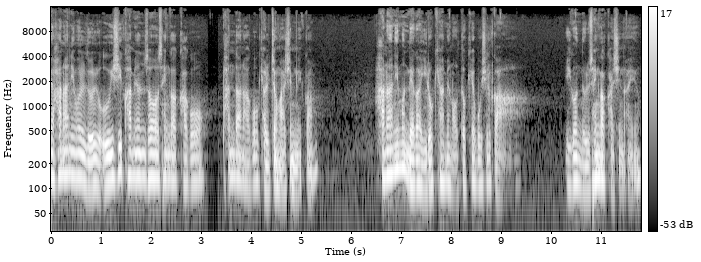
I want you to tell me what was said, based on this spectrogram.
하나님을 늘 의식하면서 생각하고 판단하고 결정하십니까? 하나님은 내가 이렇게 하면 어떻게 보실까? 이건 늘 생각하시나요?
